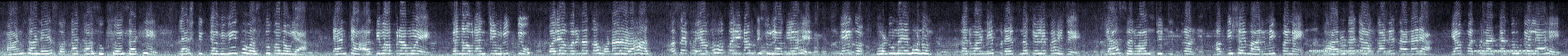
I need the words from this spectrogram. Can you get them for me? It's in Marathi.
माणसाने स्वतःच्या सुखसोयीसाठी प्लॅस्टिकच्या विविध वस्तू बनवल्या. त्यांच्या अतिवापरामुळे जनावरांचे मृत्यू पर्यावरणाचा होणारा ऱ्हास असे भयावह परिणाम दिसू लागले आहेत. हे घ- घडू नये म्हणून सर्वांनी प्रयत्न केले पाहिजे. या सर्वांचे चित्रण अतिशय मार्मिकपणे भारुडाच्या अंगाने जाणाऱ्या या पथनाट्यातून केले आहे.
